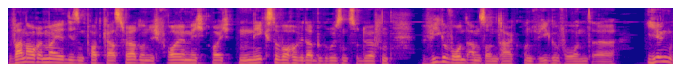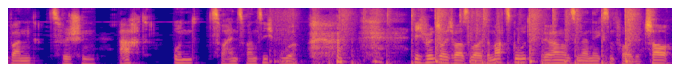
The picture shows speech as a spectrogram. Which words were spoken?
wann auch immer ihr diesen Podcast hört. Und ich freue mich, euch nächste Woche wieder begrüßen zu dürfen. Wie gewohnt am Sonntag und wie gewohnt äh, irgendwann zwischen 8 und 22 Uhr. ich wünsche euch was, Leute. Macht's gut. Wir hören uns in der nächsten Folge. Ciao.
